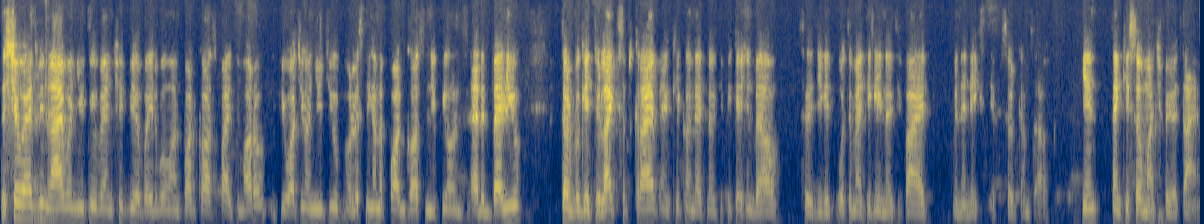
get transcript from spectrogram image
the show has been live on YouTube and should be available on podcast by tomorrow. If you're watching on YouTube or listening on the podcast and you feel it's added value, don't forget to like, subscribe, and click on that notification bell so that you get automatically notified when the next episode comes out. Ian, thank you so much for your time.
